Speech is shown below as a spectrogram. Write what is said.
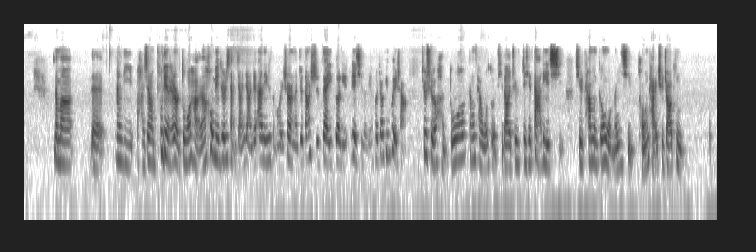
那么。呃，案例好像铺垫的有点多哈，然后后面就是想讲讲这案例是怎么回事呢？就当时在一个联猎企的联合招聘会上，就是有很多刚才我所提到就是这些大猎企，其实他们跟我们一起同台去招聘。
